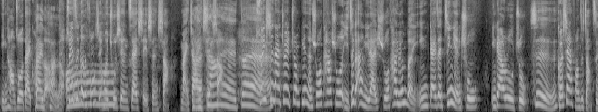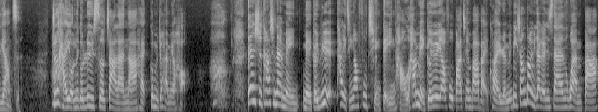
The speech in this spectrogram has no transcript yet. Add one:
银行做贷款了，所以这个的风险会出现在谁身上？买家的身上，对，所以现在就会就变成说，他说以这个案例来说，他原本应该在今年初应该要入住，是，可现在房子长这个样子，就是还有那个绿色栅栏呐，还根本就还没有好。但是他现在每每个月他已经要付钱给银行了，他每个月要付八千八百块人民币，相当于大概是三万八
